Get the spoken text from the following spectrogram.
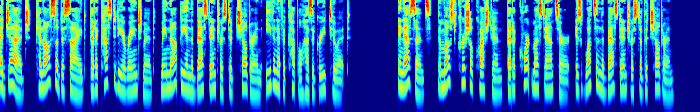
A judge can also decide that a custody arrangement may not be in the best interest of children even if a couple has agreed to it. In essence, the most crucial question that a court must answer is what's in the best interest of the children.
